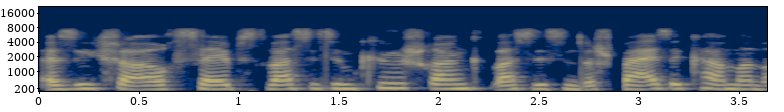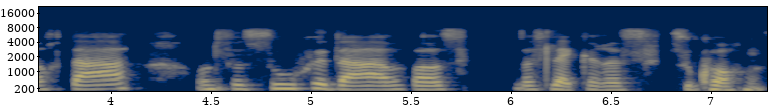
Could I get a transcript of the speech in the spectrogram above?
Also ich schaue auch selbst, was ist im Kühlschrank, was ist in der Speisekammer noch da und versuche daraus was Leckeres zu kochen.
